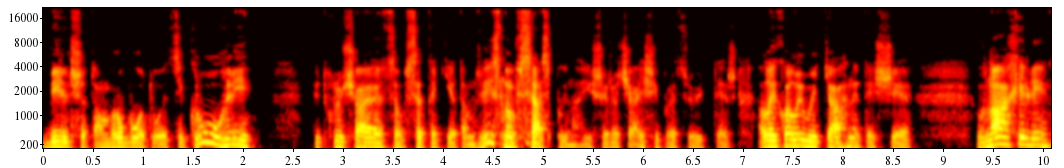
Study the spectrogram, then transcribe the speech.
більше там в роботу оці круглі, підключаються все таке там, звісно, вся спина і широчайші працюють теж. Але коли ви тягнете ще в нахилі,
